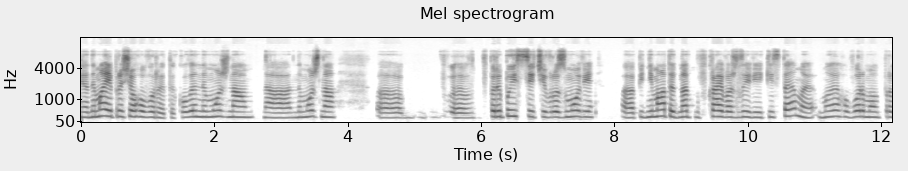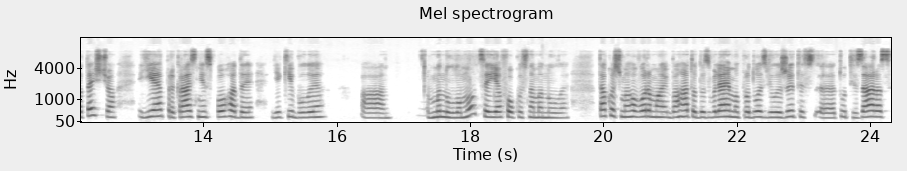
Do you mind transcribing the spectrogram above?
е, немає про що говорити, коли не можна, не можна е, в- е, переписці чи в розмові е, піднімати над вкрай важливі якісь теми, ми говоримо про те, що є прекрасні спогади, які були. В минулому, це є фокус на минуле. Також ми говоримо і багато дозволяємо про дозвіли жити е, тут і зараз,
